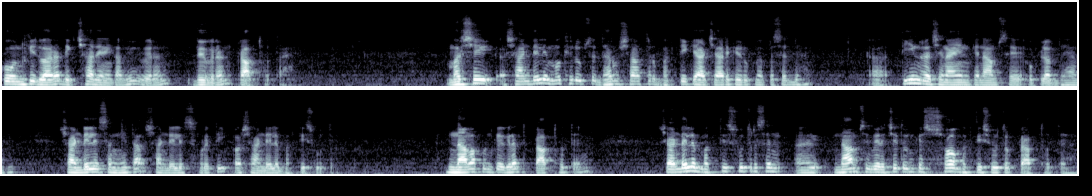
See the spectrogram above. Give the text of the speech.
को उनकी द्वारा दीक्षा देने का भी विवरण विवरण प्राप्त होता है। महर्षि शांडिल्य मुख्य रूप से धर्मशास्त्र और भक्ति के आचार्य के रूप में प्रसिद्ध हैं। तीन रचनाएँ इनके नाम से उपलब्ध हैं अभी। शांडिल्य संहिता, शांडिल्य स्मृति और शांडिल्य भक्ति सूत्र। नामक उनके ग्रंथ प्राप्त होते हैं। शांडिल्य भक्ति सूत्र से नाम से विरचित उनके सौ भक्ति सूत्र प्राप्त होते हैं।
